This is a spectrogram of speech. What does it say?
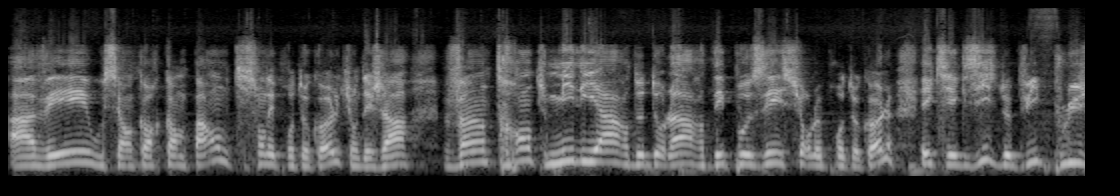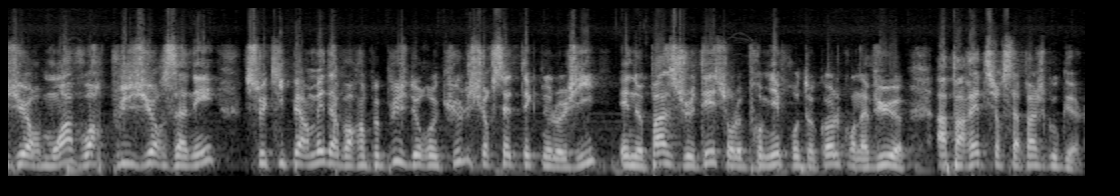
AAV ou c'est encore Compound, qui sont des protocoles qui ont déjà 20, 30 milliards de dollars déposés sur le protocole et qui existent depuis plusieurs mois, voire plusieurs années, ce qui permet d'avoir un peu plus de recul sur cette technologie et ne pas se jeter sur le premier protocole qu'on a vu apparaître sur sa page Google.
